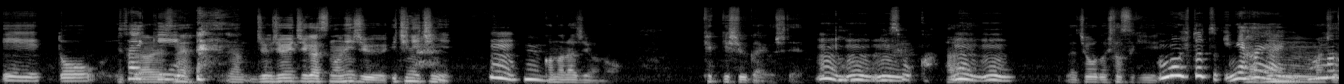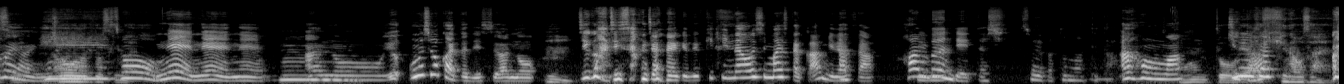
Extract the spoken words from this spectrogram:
えーっと、えっと、最近、ね。10 11月の21日に、このラジオの決起集会をして、うん、うん、うん。そうか。はいうん、うん。でちょうど一月、もう一月ね、うん早い。ほうんんま早いね。ちょうど一月前そう。ねえねえねえ。うんあ、のーよ、面白かったですよ。あの、うん。自画自賛じゃないけど、聞き直しましたか？皆さん。半分で私、そういえば止まってた。あ、ほんま。本当、聞き直さへん。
